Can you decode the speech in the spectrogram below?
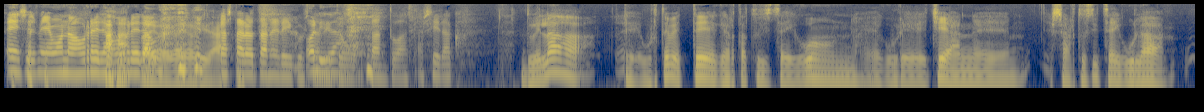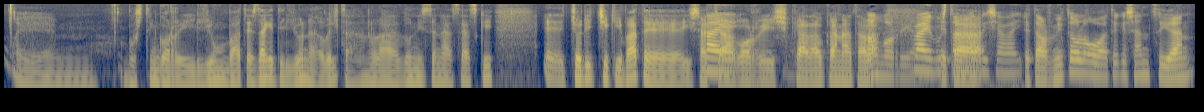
Ez, ez, baina, bueno, aurrera, Aha, aurrera. bai, bai, bai, hori da. Kastarotan ere ikusten Hori da. ditugu kantuak, hasierako. Duela e, urte bete gertatu zitzaigun e, gure etxean e, sartu zitzaigula e, bustingorri ilun bat, ez dakit iluna edo beltza, nola dun izena zehazki, e, txori txiki bat, e, isatxa Bai. gorrixka daukana eta ba. Bai, Eta- bai. Eta ornitologo batek esan zidan,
